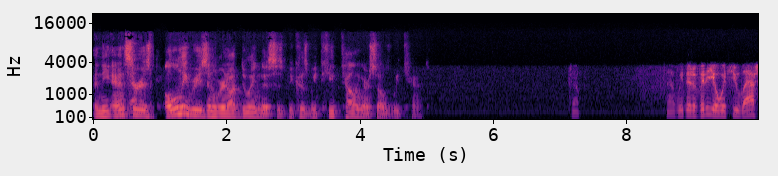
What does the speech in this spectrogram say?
And the answer is the only reason we're not doing this is because we keep telling ourselves we can't. Uh, we did a video with you last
